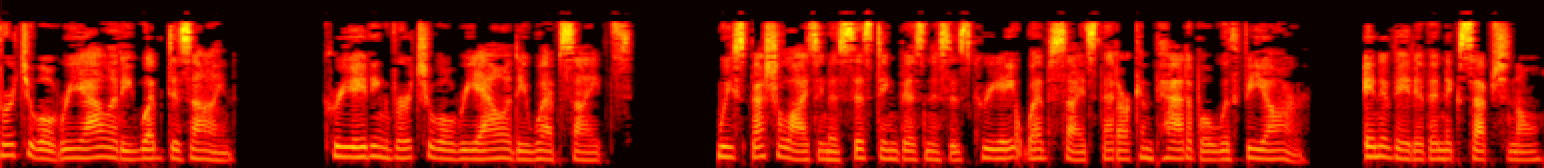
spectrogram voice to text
Virtual Reality Web Design. Creating virtual reality websites. We specialize in assisting businesses create websites that are compatible with VR. Innovative and exceptional.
